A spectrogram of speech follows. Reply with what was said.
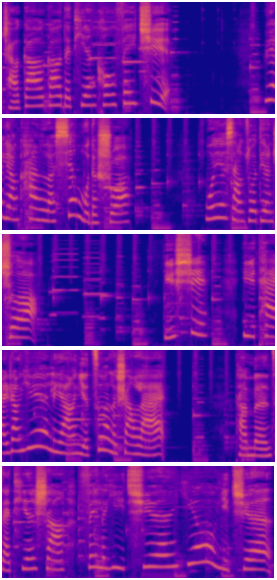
朝高高的天空飞去，月亮看了，羡慕地说：“我也想坐电车。”于是，玉太让月亮也坐了上来。他们在天上飞了一圈又一圈。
